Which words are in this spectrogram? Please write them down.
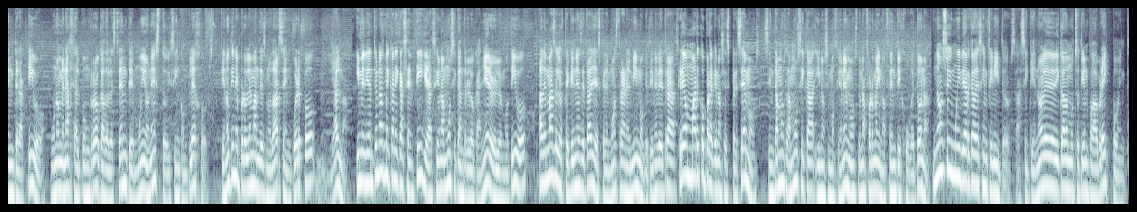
interactivo, un homenaje al punk rock adolescente muy honesto y sin complejos, que no tiene problema en desnudarse en cuerpo y alma. Y mediante unas mecánicas sencillas y una música entre lo cañero y lo emotivo, además de los pequeños detalles que demuestran el mimo que tiene detrás, crea un marco para que nos expresemos, sintamos la música y nos emocionemos de una forma inocente y juguetona. No soy muy de arcades infinitos, así que no le he dedicado mucho tiempo a Breakpoint,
